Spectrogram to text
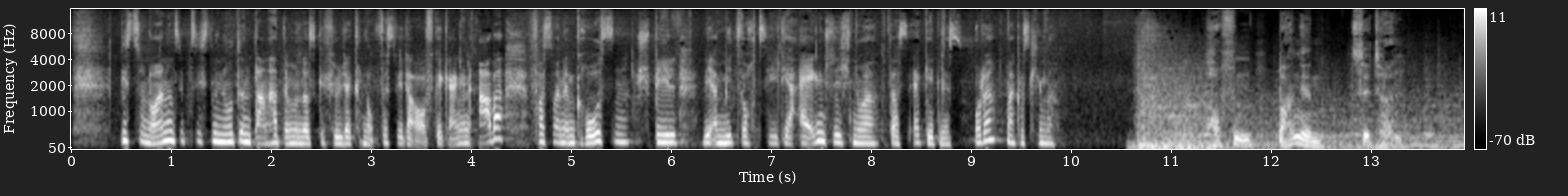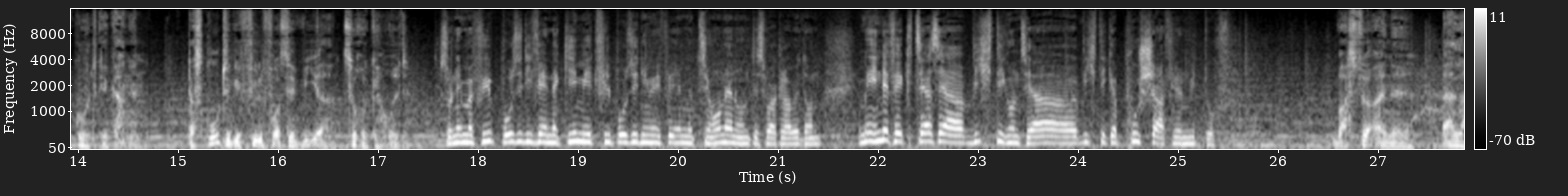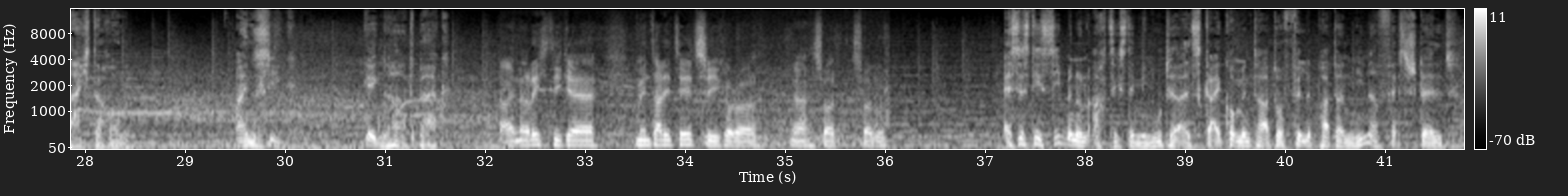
bis zur 79. Minute und dann hatte man das Gefühl, der Knopf ist wieder aufgegangen. Aber vor so einem großen Spiel wie am Mittwoch zählt ja eigentlich nur das Ergebnis, oder, Markus Klimmer? Hoffen, bangen, zittern. Gut gegangen. Das gute Gefühl vor Sevilla zurückgeholt. So nehmen wir viel positive Energie mit, viel positive Emotionen und das war, glaube ich, dann im Endeffekt sehr, sehr wichtig und sehr wichtiger Pusher für den Mittwoch. Was für eine Erleichterung. Ein Sieg gegen Hartberg. Ein richtiger Mentalitätssieg oder ja, es war, es war gut. Es ist die 87. Minute, als Sky-Kommentator Philipp Paternina feststellt.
